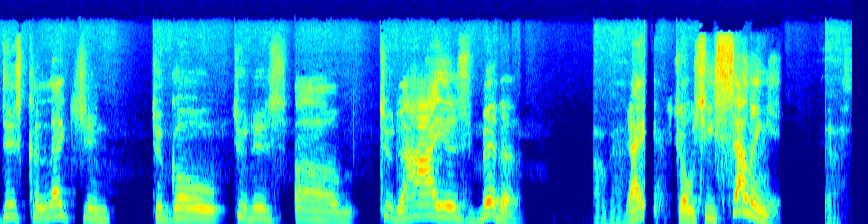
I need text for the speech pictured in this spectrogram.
this collection to go to this um to the highest bidder." Okay. Right? So she's selling it, Yes.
